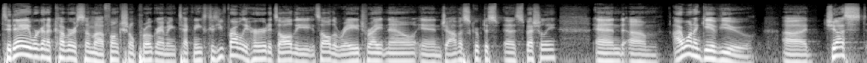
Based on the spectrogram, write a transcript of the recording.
today we're going to cover some uh, functional programming techniques because you've probably heard it's all the it's all the rage right now in JavaScript especially, and um, I want to give you uh, just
